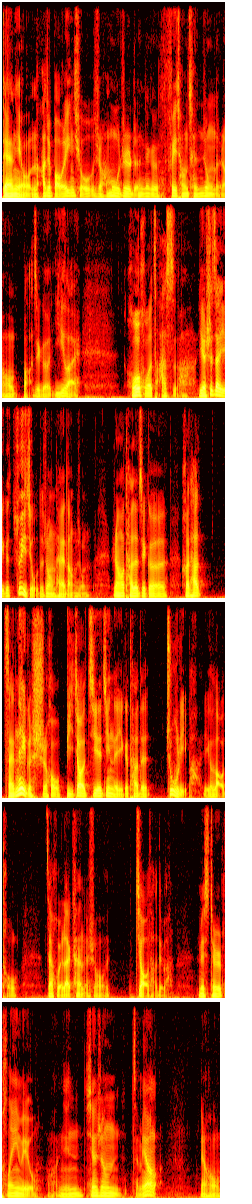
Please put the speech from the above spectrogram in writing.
，Daniel 拿着保龄球是吧？木质的那个非常沉重的，然后把这个伊莱。活活砸死啊！也是在一个醉酒的状态当中，然后他的这个和他在那个时候比较接近的一个他的助理吧，一个老头，再回来看的时候叫他对吧，Mr. Plainview 啊，您先生怎么样了？然后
